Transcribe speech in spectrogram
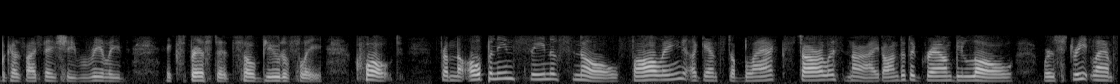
because I think she really expressed it so beautifully. Quote, from the opening scene of snow falling against a black, starless night onto the ground below where street lamps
